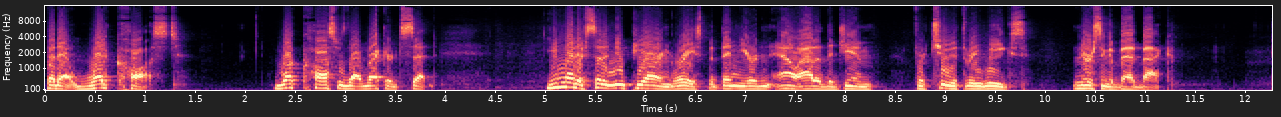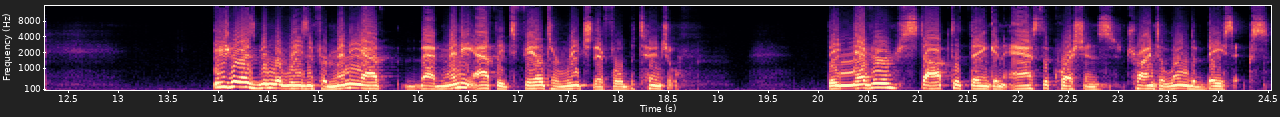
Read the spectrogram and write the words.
But at what cost? What cost was that record set? You might have set a new PR in grace, but then you're now out of the gym for two to three weeks nursing a bad back. Ego has been the reason for many that many athletes fail to reach their full potential. They never stop to think and ask the questions, trying to learn the basics.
